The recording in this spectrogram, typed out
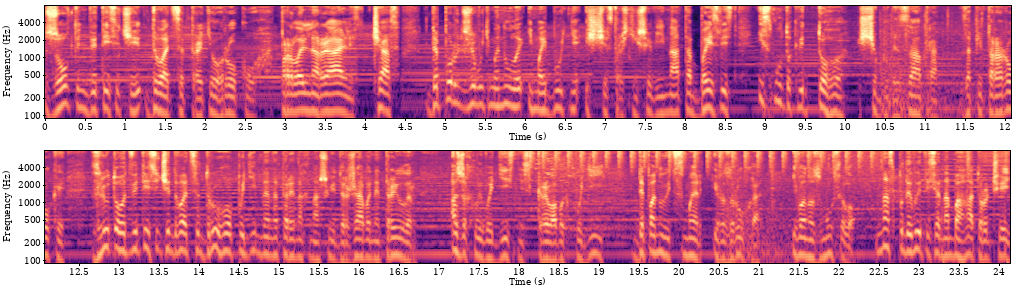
Жовтень 2023 року. Паралельна реальність, час, де поруч живуть минуле і майбутнє, і ще страшніше війна та безвість, і смуток від того, що буде завтра. За півтора роки з лютого 2022-го подібне на теренах нашої держави не трилер, а жахлива дійсність кривавих подій, де панують смерть і розруха, і воно змусило нас подивитися на багато речей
